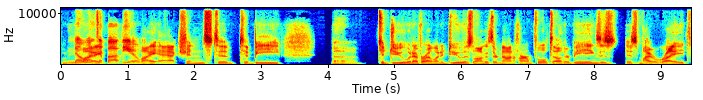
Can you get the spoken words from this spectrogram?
no my, one's above you. My actions to to be uh, to do whatever I want to do as long as they're not harmful to other beings is is my right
